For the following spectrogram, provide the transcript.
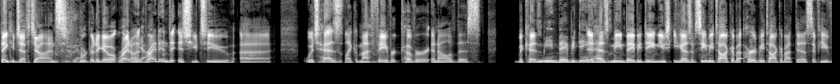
Thank you, Geoff Johns. Yeah. We're gonna go right on Yeah. right into issue two, uh, which has like my favorite cover in all of this because mean baby Dean. it has Mean Baby Dean. You, you guys have seen me talk about, heard me talk about this. If you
